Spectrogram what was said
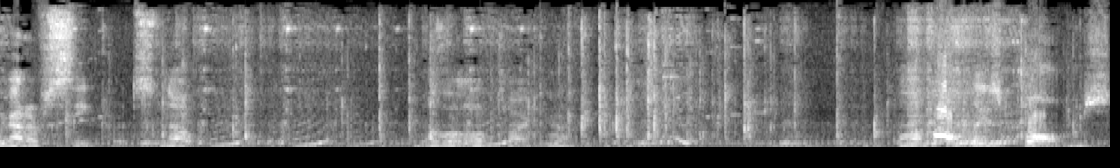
some kind of secrets. Nope. Doesn't look like it. I can't place bombs.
